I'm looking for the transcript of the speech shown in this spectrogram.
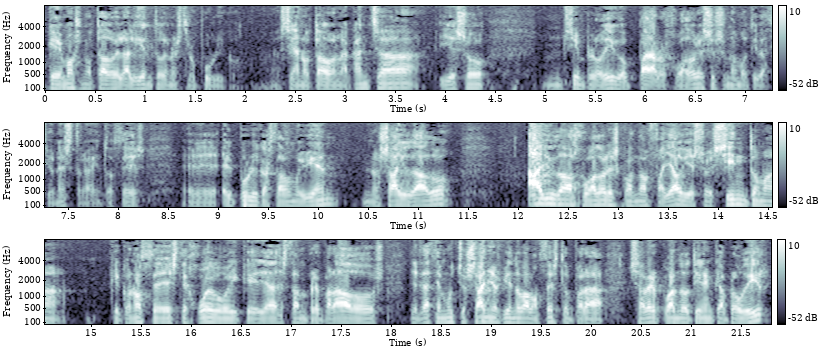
que hemos notado el aliento de nuestro público. Se ha notado en la cancha y eso mm, siempre lo digo, para los jugadores es una motivación extra. Entonces, eh, el público ha estado muy bien, nos ha ayudado, ha ayudado a jugadores cuando han fallado y eso es síntoma que conoce este juego y que ya están preparados desde hace muchos años viendo baloncesto para saber cuándo tienen que aplaudir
